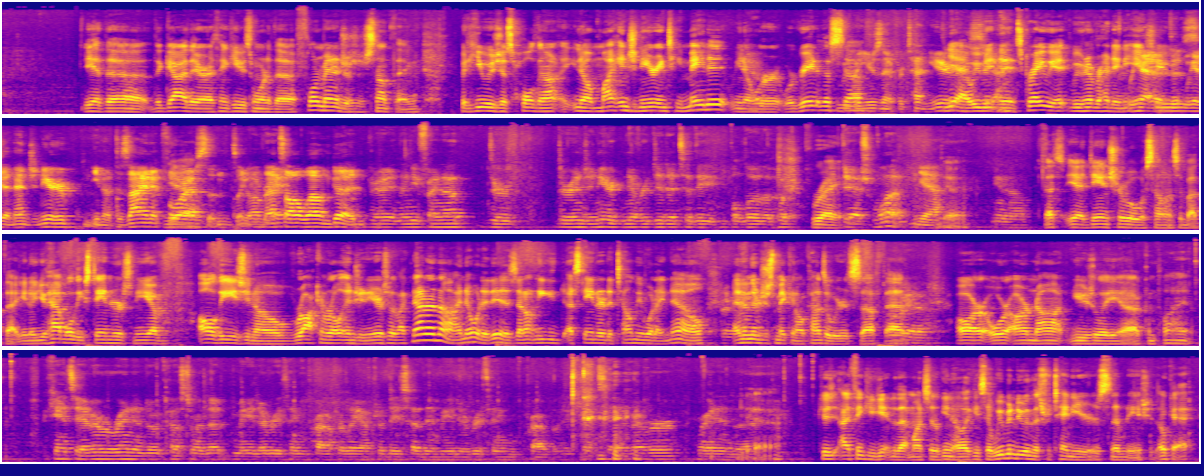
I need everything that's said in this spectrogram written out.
Yeah, the the guy there, I think he was one of the floor managers or something, but he was just holding on. You know, my engineering team made it. You know, Yeah. we're, we're great at this stuff. We've been using it for 10 years. yeah, we've been, and it's great. We had, we've never had any we had, issues. a, we had an engineer, you know, design it for Yeah. us, and it's like, well, that's Right. all well and good. Right, and then you find out their their engineer never did it to the below the hook right. dash one. Yeah. Yeah. You know. That's yeah. Dan Sherwood was telling us about that. You know, you have all these standards, and you have all these, you know, rock and roll engineers are like, no, no, no. I know what it is. I don't need a standard to tell me what I know. And then they're just making all kinds of weird stuff that oh, yeah. are or are not usually uh, compliant. I can't say I've ever ran into a customer that made everything properly after they said they made everything properly. I can't say I've ever ran into that. Yeah. Because I think you get into that mindset of, you know, like you said, we've been doing this for 10 years, never any issues. Okay.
